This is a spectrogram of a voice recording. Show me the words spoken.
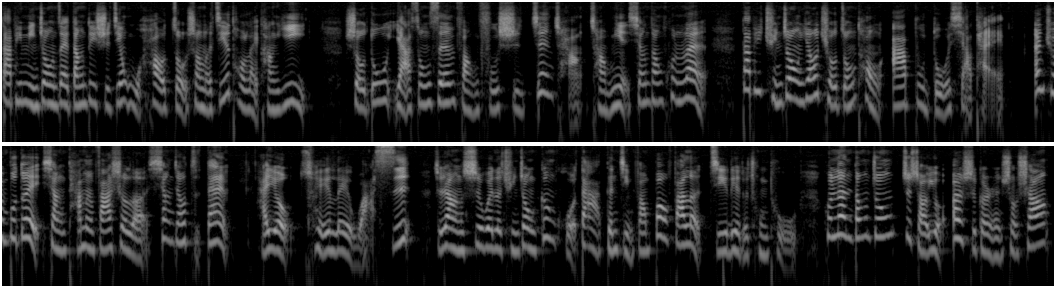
大批民众在当地时间五号走上了街头来抗议。首都亚松森仿佛是战场，场面相当混乱，大批群众要求总统阿布多下台，安全部队向他们发射了橡胶子弹。还有催泪瓦斯，这让示威的群众更火大，跟警方爆发了激烈的冲突。混乱当中，至少有二十个人受伤。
